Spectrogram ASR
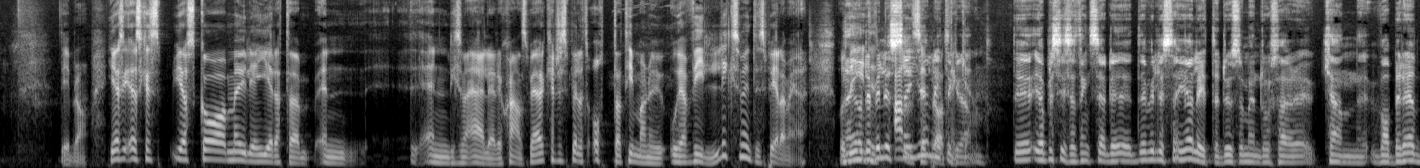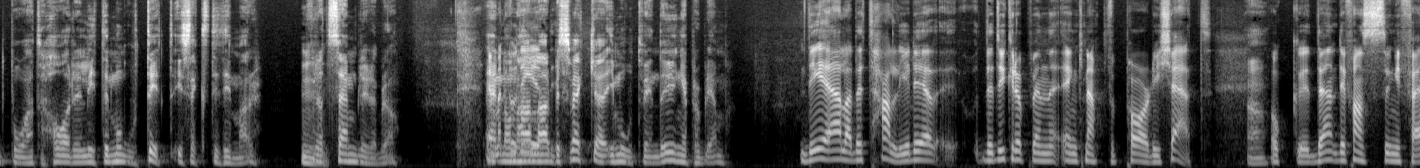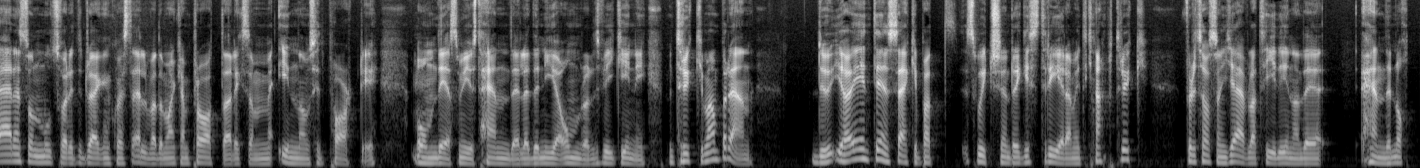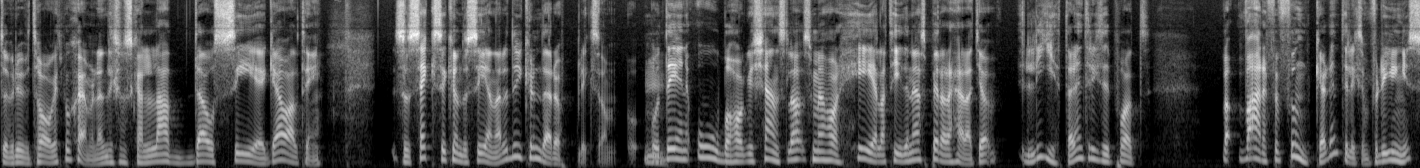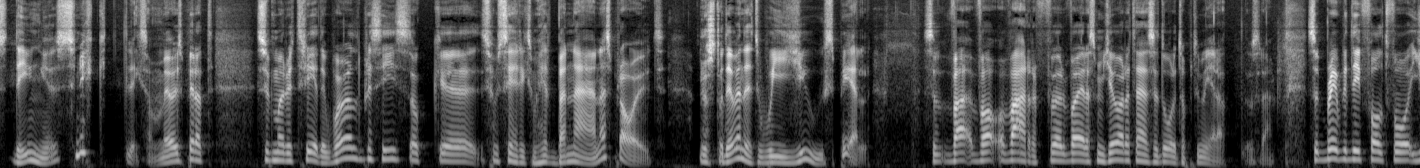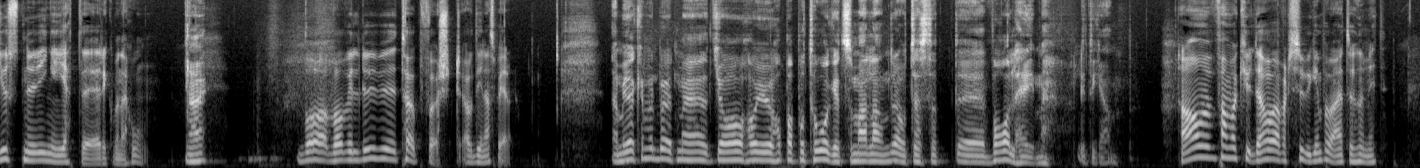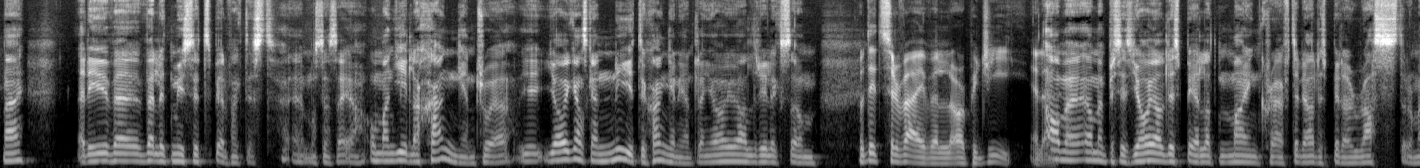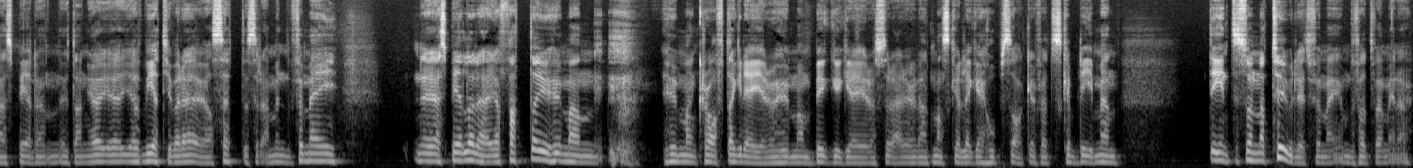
det är bra. Jag, ska- jag, ska, jag ska möjligen ge detta en, en liksom ärligare chans, men jag har kanske spelat åtta timmar nu och jag vill liksom inte spela mer. Och Nej, det är och det inte vill alls ett bra lite tecken. Det, ja, precis. Jag tänkte säga det, det vill du säga lite. Du som ändå kan vara beredd på att ha det lite motigt i 60 timmar. För att sen blir det bra. Mm. Ja, en och en halv arbetsvecka i motvind, det är inget problem. Det är alla detaljer. Det, det dyker upp en, en knapp för party chat. Ja. Och den, det fanns ungefär en sån motsvarighet till Dragon Quest 11 där man kan prata liksom inom sitt party om det som just hände eller det nya området vi gick in i. Men trycker man på den, du, jag är inte ens säker på att switchen registrerar mitt knapptryck. För det tar sån jävla tid innan det händer något överhuvudtaget på skärmen. Den liksom ska ladda och sega och allting. Så sex sekunder senare dyker den där upp. Liksom. Och, och det är en obehaglig känsla som jag har hela tiden när jag spelar det här. Att jag litar inte riktigt på att... Va, varför funkar det inte liksom? För det är ju inget, det är inget snyggt liksom. Jag har ju spelat Super Mario 3D World precis och eh, som ser liksom helt bananas bra ut. Just Och det. det var ändå ett Wii U-spel. Så va, va, varför, vad är det som gör att det här är så dåligt optimerat? Och sådär. Så Bravely Default 2, just nu ingen jätterekommendation. Nej. Vad, vad vill du ta upp först av dina spel? Ja, men jag kan väl börja med att jag har ju hoppat på tåget som alla andra och testat eh, Valheim lite granran. Ja, men fan vad kul. Det har jag varit sugen på, jag har inte hunnit. Nej, det är ju vä- väldigt mysigt spel faktiskt, eh, måste jag säga. Om man gillar genren tror jag. Jag är ganska ny till genren egentligen. Jag har ju aldrig liksom, Och det är ett survival RPG, eller? ja men, ja men precis, jag har ju aldrig spelat Minecraft eller jag har aldrig spelat Rust och de här spelen. Utan jag, jag, jag vet ju vad det är och jag har sett det sådär. Men för mig, när jag spelar det här, jag fattar ju hur man, hur man craftar grejer och hur man bygger grejer och sådär. Eller att man ska lägga ihop saker för att det ska bli. Men det är inte så naturligt för mig om du fattar vad jag menar.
